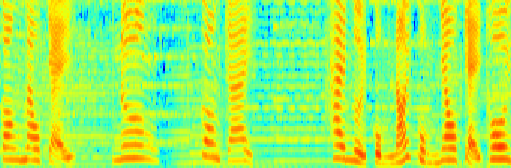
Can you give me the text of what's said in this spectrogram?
con mau chạy. Nương. Con trai. Hai người cùng nói cùng nhau chạy thôi.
